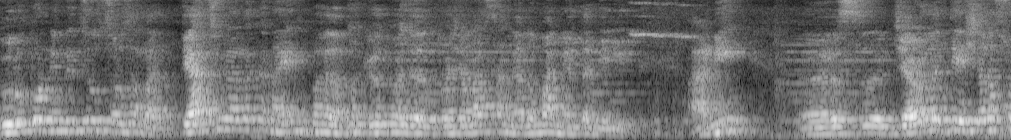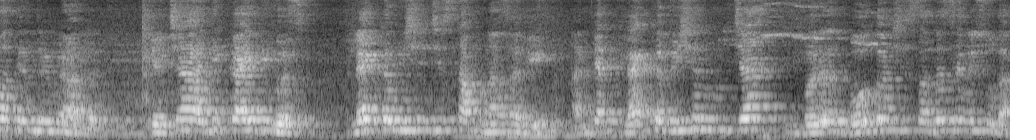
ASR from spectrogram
गुरुपौर्णिमेचा उत्सव झाला त्याच वेळेला का नाही भगवत ध्वजाला संघानं मान्यता दिली. आणि ज्यावेळेला देशाला स्वातंत्र्य मिळालं त्याच्या आधी काही दिवस फ्लॅग कमिशनची स्थापना झाली आणि त्या फ्लॅग कमिशनच्या बरं बहुतांशी सदस्यांनी सुद्धा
